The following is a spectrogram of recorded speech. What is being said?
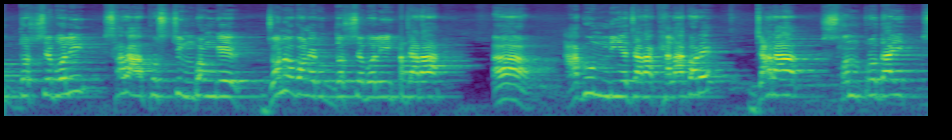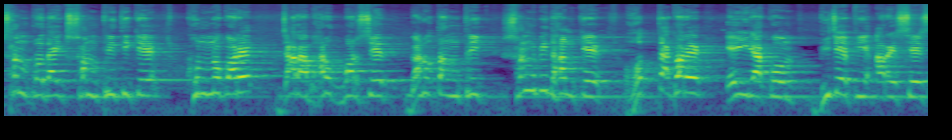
উদ্দেশ্যে বলি, সারা পশ্চিমবঙ্গের জনগণের উদ্দেশ্যে বলি, যারা আগুন নিয়ে যারা খেলা করে যারা সাম্প্রদায়িক সাম্প্রদায়িক সম্প্রীতিকে ক্ষুণ্ণ করে, যারা ভারতবর্ষের গণতান্ত্রিক সংবিধানকে হত্যা করে, এই রকম বিজেপি, আরএসএস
